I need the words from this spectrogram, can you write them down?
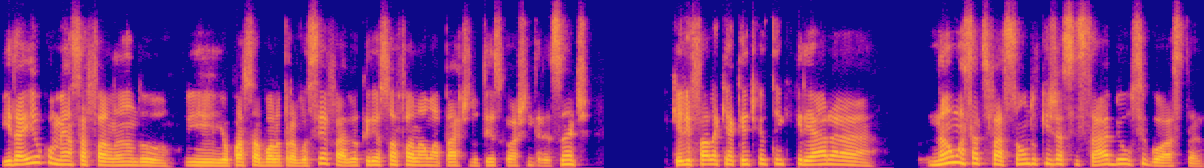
E daí eu começo falando, e eu passo a bola para você, Fábio, eu queria só falar uma parte do texto que eu acho interessante, que ele fala que a crítica tem que criar a, não a satisfação do que já se sabe ou se gosta,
